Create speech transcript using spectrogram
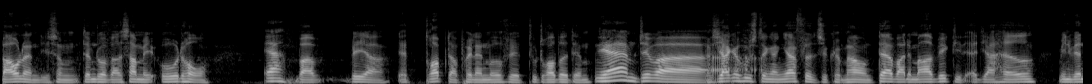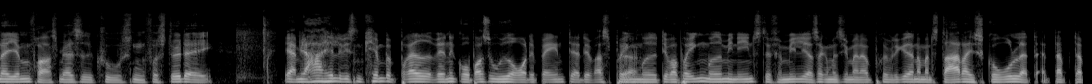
bagland, ligesom dem, du har været sammen med i otte år, ja, var ved at ja, droppe dig på en eller anden måde, fordi du droppede dem? ja, men det var... Altså, jeg kan huske, dengang jeg flyttede til København, der var det meget vigtigt, at jeg havde mine venner hjemmefra, som jeg altid kunne sådan, få støtte af. Jamen, jeg har heldigvis en kæmpe bred vennegruppe, også ude over det band der. Det var, på Ja. ingen måde, det var på ingen måde min eneste familie, og så kan man sige, at man er privilegeret, når man starter i skole, at, at der, der,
